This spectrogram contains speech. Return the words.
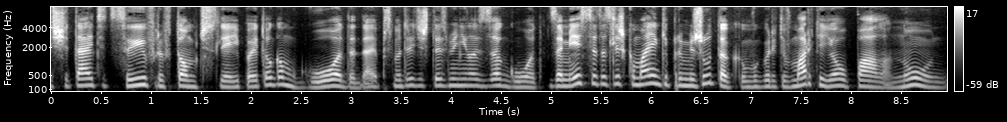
считайте цифры в том числе и по итогам года, да, и посмотрите, что изменилось за год. За месяц это слишком маленький промежуток. Вы говорите, в марте я упала. Ну,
